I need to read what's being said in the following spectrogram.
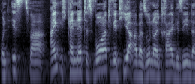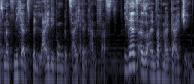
und ist zwar eigentlich kein nettes Wort, wird hier aber so neutral gesehen, dass man es nicht als Beleidigung bezeichnen kann fast. Ich nenne es also einfach mal Gaijin.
